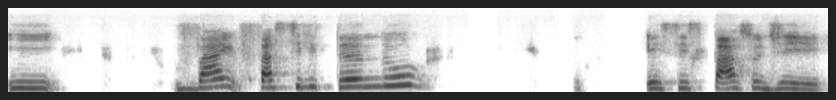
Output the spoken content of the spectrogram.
e vai facilitando esse espaço de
